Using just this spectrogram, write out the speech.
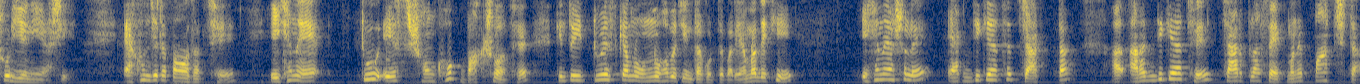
সরিয়ে নিয়ে আসি। এখন যেটা পাওয়া যাচ্ছে এইখানে টু এস সংখ্যক বাক্স আছে, কিন্তু এই টু এসকে আমরা অন্যভাবে চিন্তা করতে পারি। আমরা দেখি, এখানে আসলে একদিকে আছে চারটা, আর আরেক দিকে আছে চার প্লাস এক মানে পাঁচটা।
